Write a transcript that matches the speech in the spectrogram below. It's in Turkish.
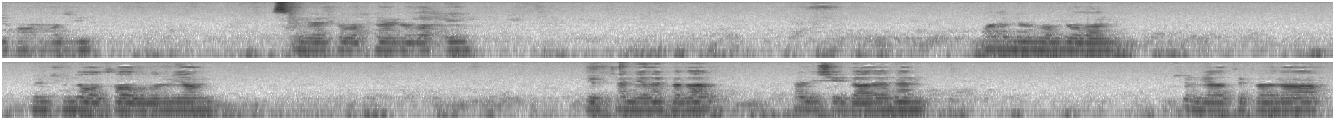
الشيطان الرجيم بسم الله الرحمن الرحيم Alemden Rabbi olan, mülkünde ortağı bulunmayan, gökten yere kadar her işi idare eden, bütün yaratıklarına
